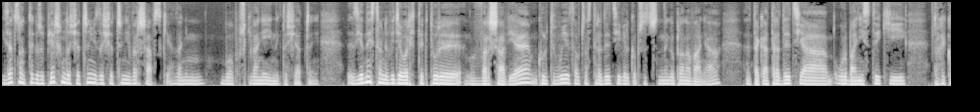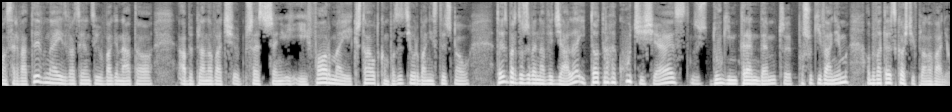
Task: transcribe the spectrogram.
I zacznę od tego, że pierwszym doświadczeniem jest doświadczenie warszawskie, zanim było poszukiwanie innych doświadczeń. Z jednej strony Wydział Architektury w Warszawie kultywuje cały czas tradycję wielkoprzestrzennego planowania. Taka tradycja urbanistyki trochę konserwatywnej, zwracającej uwagę na to, aby planować przestrzeń, jej formę, jej kształt, kompozycję urbanistyczną. To jest bardzo żywe na wydziale i to trochę kłóci się z długim trendem czy poszukiwaniem obywatelskości w planowaniu.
